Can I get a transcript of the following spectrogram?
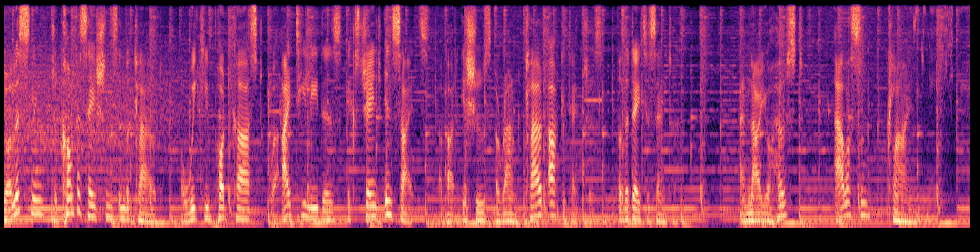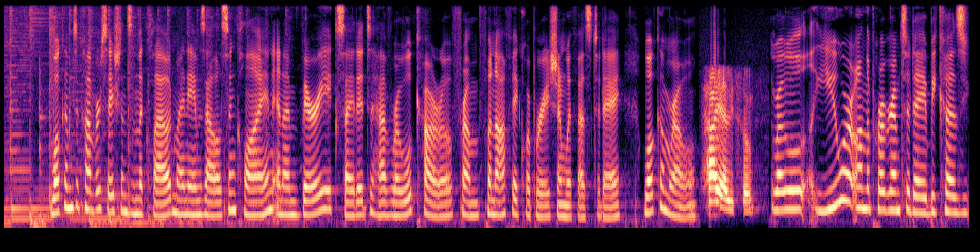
You're listening to Conversations in the Cloud, a weekly podcast where IT leaders exchange insights about issues around cloud architectures for the data center. And now your host, Allyson Klein. Welcome to Conversations in the Cloud. My name is Allyson Klein, and I'm very excited to have Raul Caro from Fonafe Corporation with us today. Welcome, Raul. Hi, Allyson. Raul, you are on the program today because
